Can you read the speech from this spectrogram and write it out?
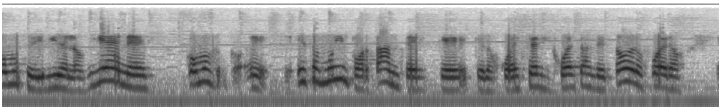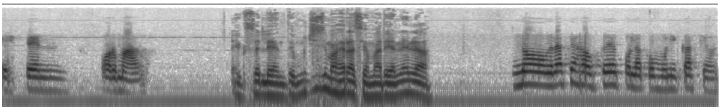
cómo se dividen los bienes, cómo eh, eso es muy importante que, los jueces y juezas de todos los fueros estén formados. Excelente, muchísimas gracias Marianela. No, gracias a ustedes por la comunicación.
